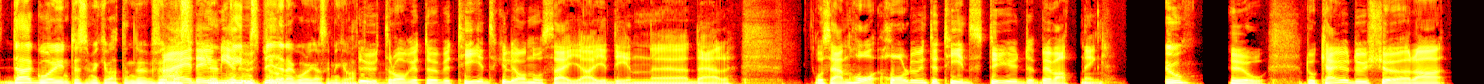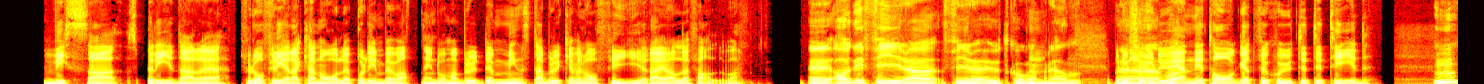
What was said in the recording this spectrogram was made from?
där går ju inte så mycket vatten. För Nej, det är ju mer Dimspridarna går det ganska mycket vatten. Utdraget över tid skulle jag nog säga i din eh, där. Och sen har, har du inte tidsstyrd bevattning. Jo. Jo, då kan ju du köra vissa spridare, för du har flera kanaler på din bevattning då. Man, det minsta brukar väl ha fyra i alla fall va? Eh, ja, det är fyra, fyra utgångar Mm. på den. Men då Eh, kör du ju vad- en i taget förskjutet i tid. Mm.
